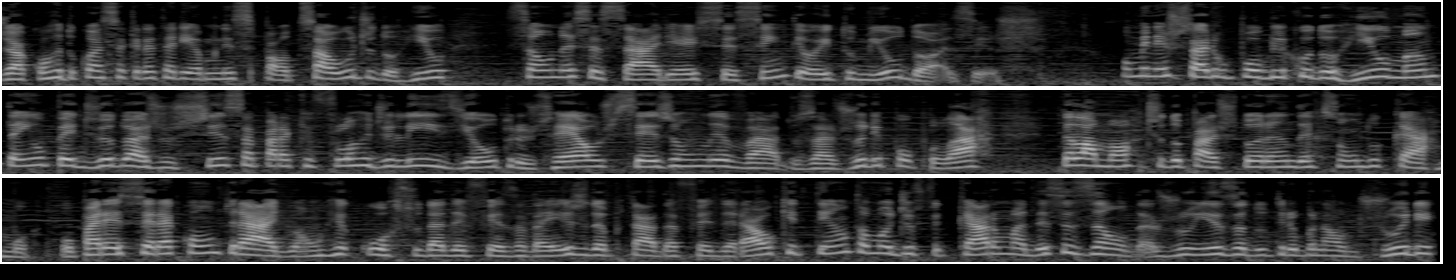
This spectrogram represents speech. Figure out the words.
De acordo com a Secretaria Municipal de Saúde do Rio, são necessárias 68 mil doses. O Ministério Público do Rio mantém o pedido à Justiça para que Flor de Lis e outros réus sejam levados à júri popular pela morte do pastor Anderson do Carmo. O parecer é contrário a um recurso da defesa da ex-deputada federal que tenta modificar uma decisão da juíza do Tribunal de Júri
